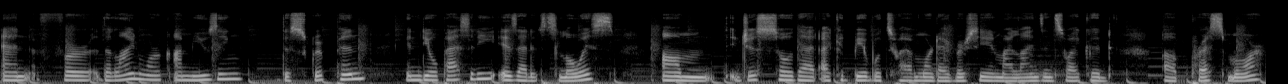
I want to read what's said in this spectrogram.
And for the line work, I'm using the script pen, and the opacity is at its lowest um, just so that I could be able to have more diversity in my lines and so I could uh, press more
